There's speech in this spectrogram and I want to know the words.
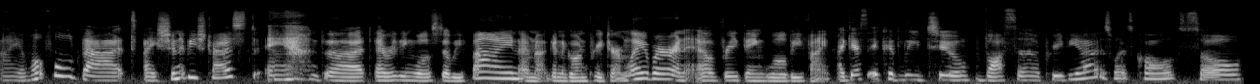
I am hopeful that I shouldn't be stressed and that everything will still be fine. I'm not going to go in preterm labor and everything will be fine. I guess it could lead to vasa previa is what it's called. So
